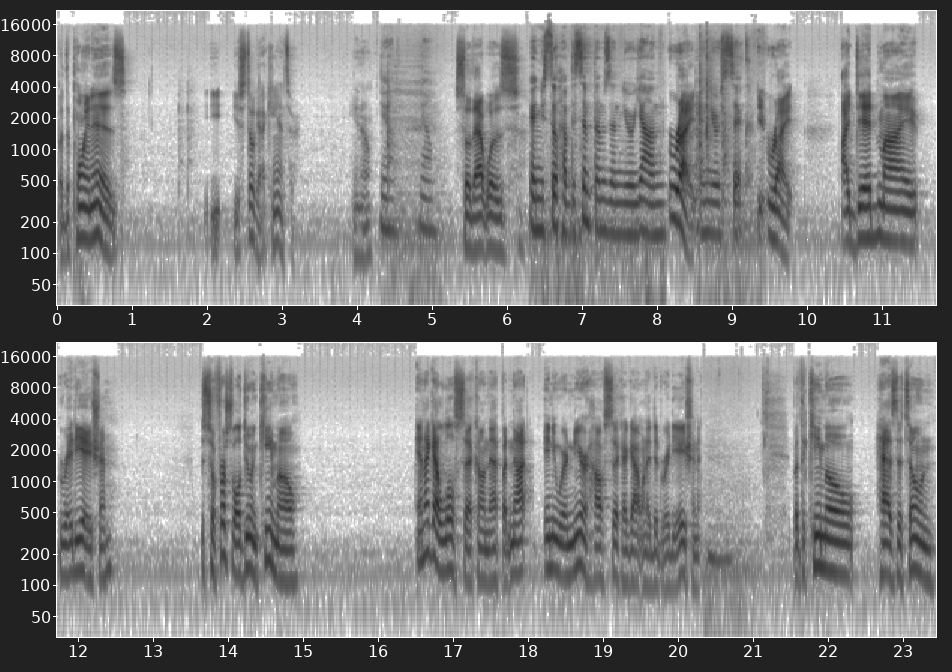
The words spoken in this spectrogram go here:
but the point is, you, you still got cancer. You know. Yeah. Yeah. So that was. And you still have the symptoms, and you're young. Right. And you're sick. Right. I did my radiation. So first of all, doing chemo and I got a little sick on that, but not anywhere near how sick I got when I did radiation. Mm-hmm. But the chemo has its own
